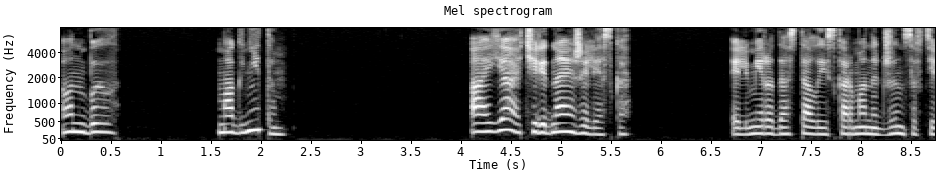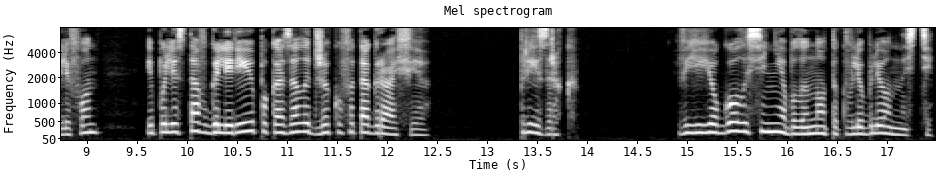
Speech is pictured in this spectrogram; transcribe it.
Он был магнитом, а я очередная железка. Эльмира достала из кармана джинсов телефон и, полистав галерею, показала Джеку фотографию. Призрак. В ее голосе не было ноток влюбленности,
